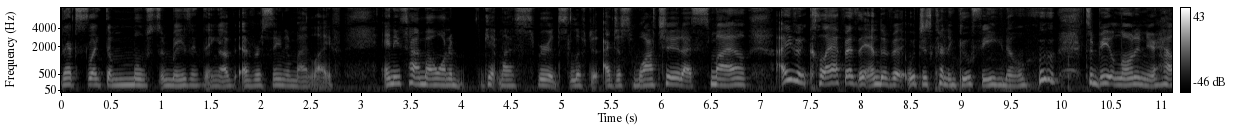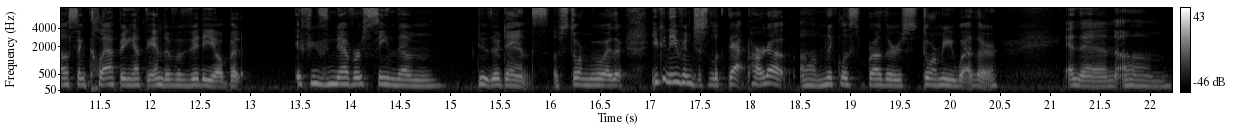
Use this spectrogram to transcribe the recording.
That's like the most amazing thing I've ever seen in my life. Anytime I want to get my spirits lifted, I just watch it, I smile. I even clap at the end of it, which is kind of goofy, you know, to be alone in your house and clapping at the end of a video. But if you've never seen them do their dance of stormy weather, you can even just look that part up. Um, Nicholas Brothers, Stormy Weather. And then um,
